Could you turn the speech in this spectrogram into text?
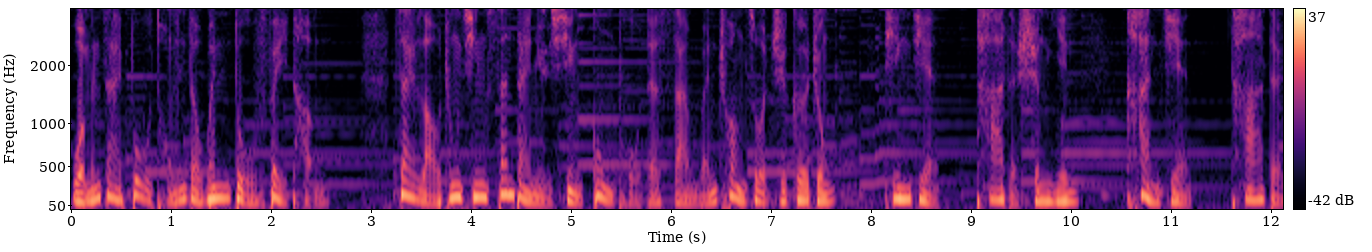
我们在不同的温度沸腾。在老中青三代女性共谱的散文创作之歌中，听见她的声音，看见她的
